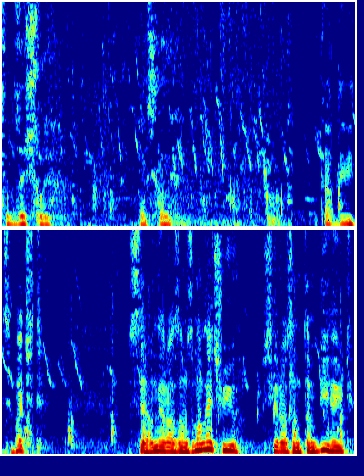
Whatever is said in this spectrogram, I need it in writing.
щоб зайшли. Ось вони. Так, дивіться, бачите? Все, вони разом з малечою, всі разом там бігають.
